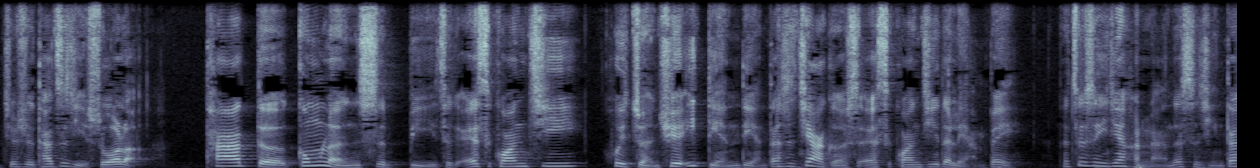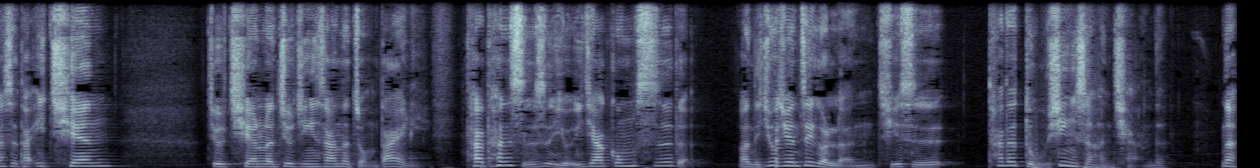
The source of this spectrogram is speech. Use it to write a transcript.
就是他自己说了，它的功能是比这个 X 光机会准确一点点，但是价格是 X 光机的两倍。那这是一件很难的事情，但是他一签就签了旧金山的总代理，他当时是有一家公司的。啊，你就发现这个人其实他的赌性是很强的。那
